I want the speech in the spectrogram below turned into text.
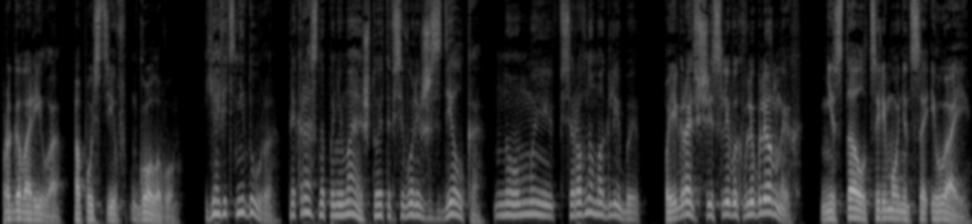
Проговорила, опустив голову. «Я ведь не дура. Прекрасно понимаю, что это всего лишь сделка. Но мы все равно могли бы...» «Поиграть в счастливых влюбленных?» Не стал церемониться Илай.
